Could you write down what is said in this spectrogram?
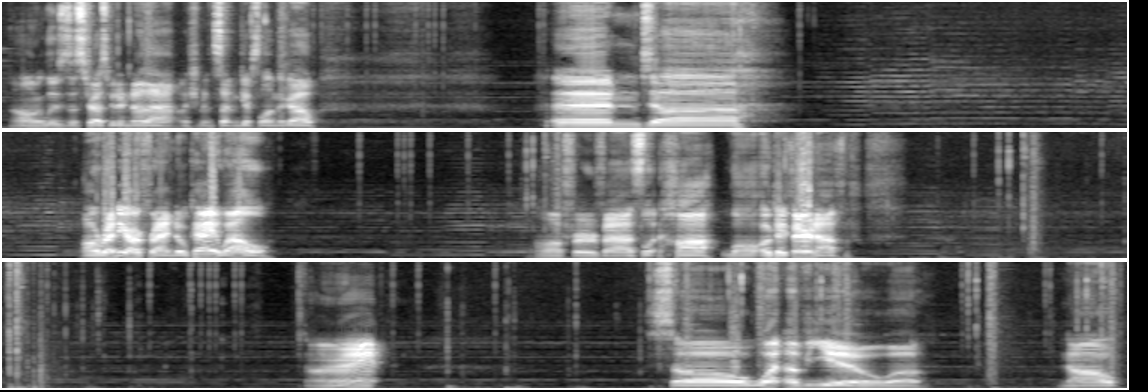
Oh, we lose the stress. We didn't know that. We should have been sending gifts long ago. And, uh... Already our friend. Okay, well. Offer vassal. Ha, lol. Okay, fair enough. Alright. So, what of you? No.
